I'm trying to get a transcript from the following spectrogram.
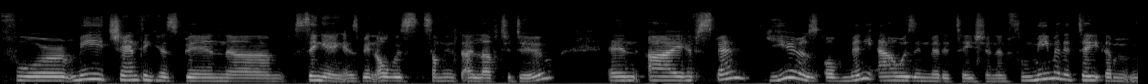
for me chanting has been um, singing has been always something that i love to do and I have spent years of many hours in meditation. And for me, meditate um,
